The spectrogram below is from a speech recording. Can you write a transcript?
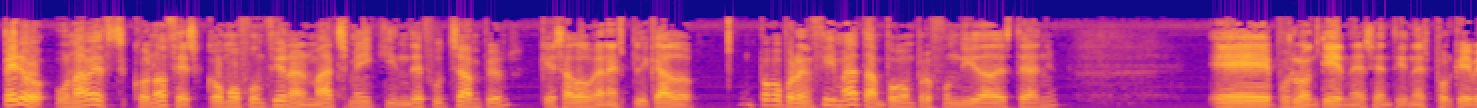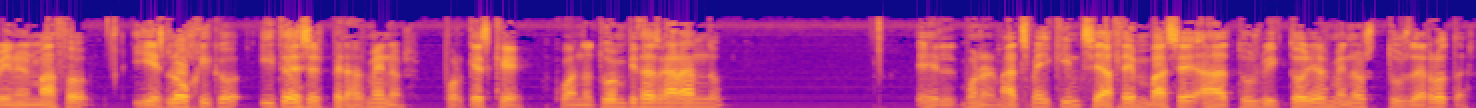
pero una vez conoces cómo funciona el matchmaking de Food Champions, que es algo que han explicado un poco por encima, tampoco en profundidad este año, eh, pues lo entiendes, entiendes por qué viene el mazo y es lógico y te desesperas menos, porque es que cuando tú empiezas ganando, el, bueno, el matchmaking se hace en base a tus victorias menos tus derrotas.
